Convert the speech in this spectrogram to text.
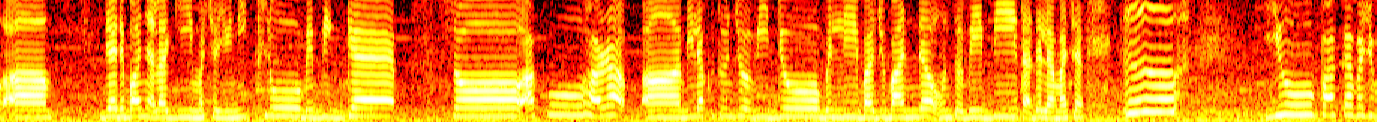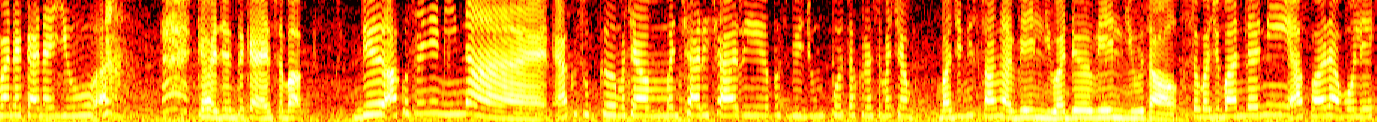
uh, dia ada banyak lagi macam Uniqlo, Baby Gap. So, aku harap uh, bila aku tunjuk video beli baju bandar untuk baby, tak adalah macam, uh, you pakai baju bandar kat anak you. kan macam tu kan. Sebab dia aku sebenarnya minat. Aku suka macam mencari-cari lepas bila jumpa tu aku rasa macam baju ni sangat value, ada value tau. So, baju bandar ni aku harap boleh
